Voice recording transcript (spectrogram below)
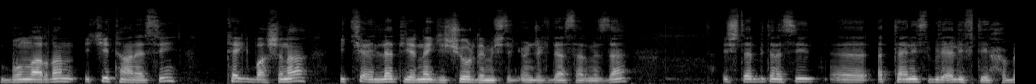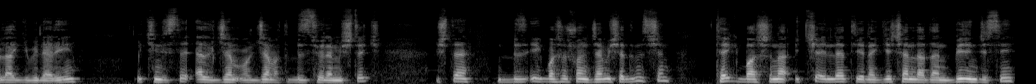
Bunlardan iki tanesi tek başına iki illet yerine geçiyor demiştik önceki derslerimizde. İşte bir tanesi e, et-tenis bil elifti hubla gibileri. İkincisi de el cem'u cem'at biz söylemiştik. İşte biz ilk başta şu an cem işlediğimiz için tek başına iki illet yerine geçenlerden birincisi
